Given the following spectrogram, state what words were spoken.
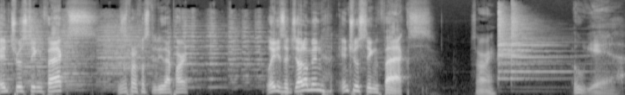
Interesting facts. Is this where I'm supposed to do that part? Ladies and gentlemen, interesting facts. Sorry. Oh yeah.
